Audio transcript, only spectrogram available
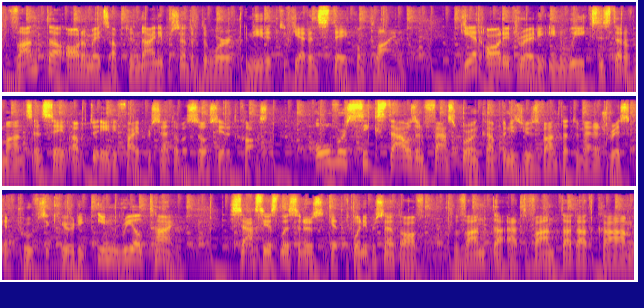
Vanta automates up to 90% of the work needed to get and stay compliant. Get audit ready in weeks instead of months and save up to 85% of associated cost. Over 6,000 fast growing companies use Vanta to manage risk and prove security in real time. SaaSiest listeners get 20% off Vanta at vanta.com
